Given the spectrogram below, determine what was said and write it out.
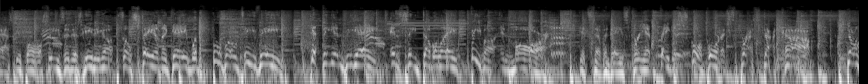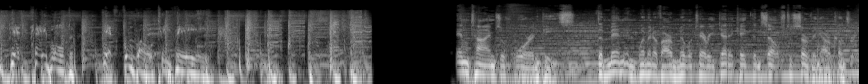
Basketball season is heating up, so stay in the game with Fubo TV. Get the NBA, NCAA, FIBA, and more. Get seven days free at VegasScoreboardExpress.com. Don't get cabled. Get Fubo TV. In times of war and peace, the men and women of our military dedicate themselves to serving our country.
